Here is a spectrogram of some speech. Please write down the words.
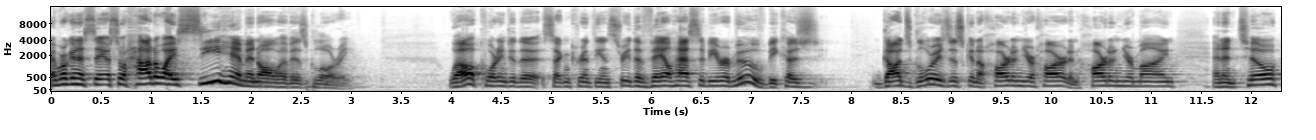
And we're going to say, So, how do I see Him in all of His glory? Well, according to the 2 Corinthians 3, the veil has to be removed because God's glory is just going to harden your heart and harden your mind. And until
